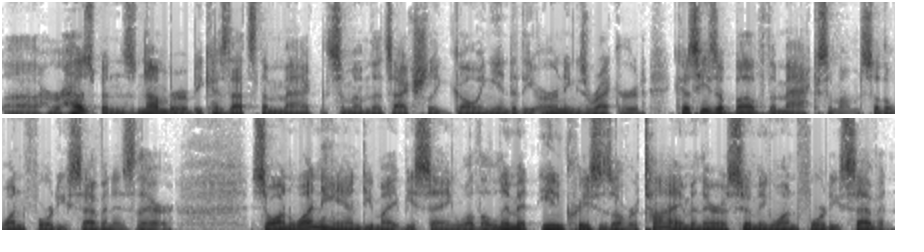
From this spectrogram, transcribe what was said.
uh, her husband's number because that's the maximum that's actually going into the earnings record because he's above the maximum. So the 147 is there. So on one hand, you might be saying, well, the limit increases over time, and they're assuming 147.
